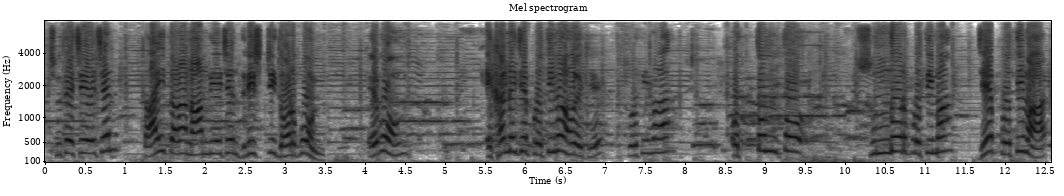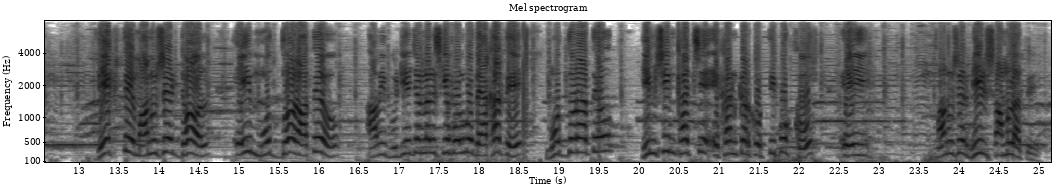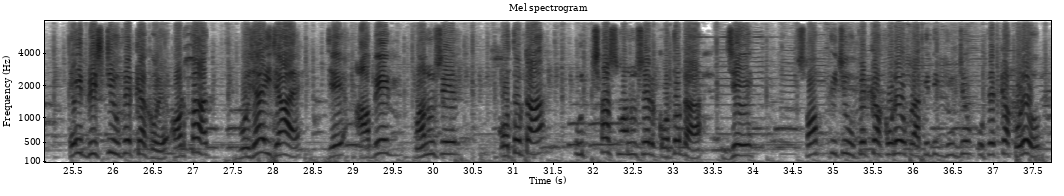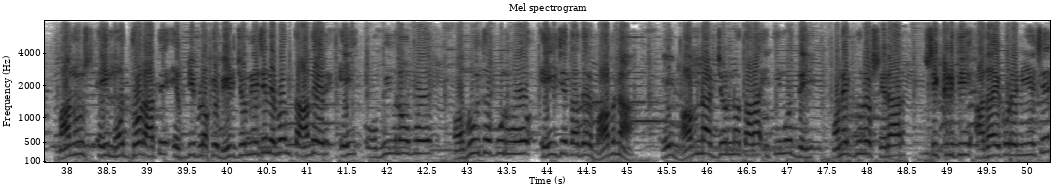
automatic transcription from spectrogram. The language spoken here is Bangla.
ছুতে চেয়েছেন, তাই তারা নাম দিয়েছেন দৃষ্টি দর্পণ। এবং এখানে যে প্রতিমা হয়েছে, প্রতিমা অত্যন্ত সুন্দর প্রতিমা, যে প্রতিমা দেখতে মানুষের ঢল, এই মধ্যরাতেও আমি ভিডিও জার্নালিস্টকে বলব দেখাতে, মধ্যরাতেও হিমশিম খাচ্ছে এখানকার কর্তৃপক্ষ এই মানুষের ভিড় সামলাতে। এই বৃষ্টি উপেক্ষা করে। অর্থাৎ বোঝাই যায় যে আবেগ মানুষের কতটা, উচ্ছ্বাস মানুষের কতটা যে সব কিছু উপেক্ষা করেও, প্রাকৃতিক দুর্যোগ উপেক্ষা করেও মানুষ এই মধ্যরাতে এফডি ব্লকে ভিড় জমিয়েছেন এবং তাদের এই অভিনব, অভূতপূর্ব এই যে তাদের ভাবনা, এই ভাবনার জন্য তারা ইতিমধ্যেই অনেকগুলো সেরার স্বীকৃতি আদায় করে নিয়েছে।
